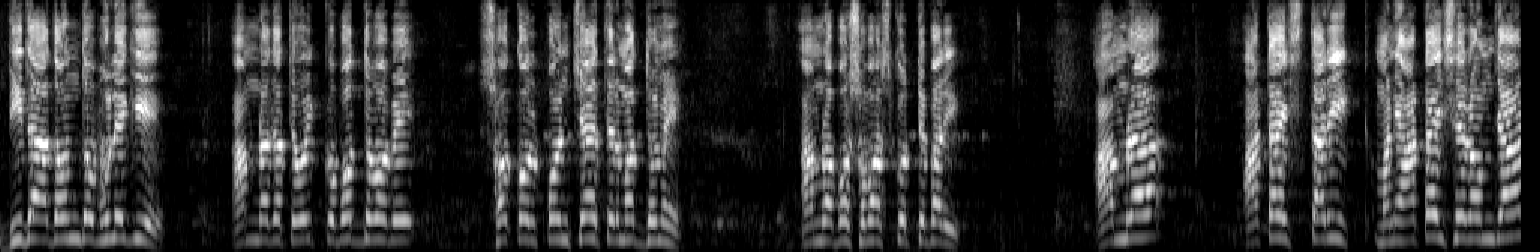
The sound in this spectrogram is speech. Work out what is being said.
দ্বিধা দ্বন্দ্ব ভুলে গিয়ে আমরা যাতে ঐক্যবদ্ধভাবে সকল পঞ্চায়েতের মাধ্যমে আমরা বসবাস করতে পারি। আমরা আটাইশ তারিখ মানে আটাইশে রমজান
